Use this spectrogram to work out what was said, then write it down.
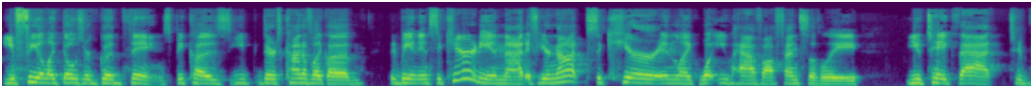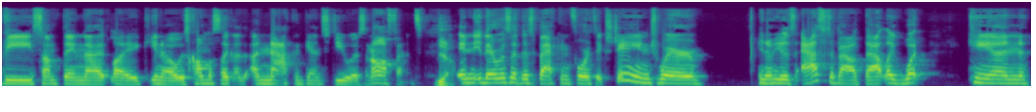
you feel like those are good things because you there's kind of like a there'd be an insecurity in that if you're not secure in like what you have offensively you take that to be something that like you know is almost like a, a knock against you as an offense. Yeah. And there was a, this back and forth exchange where you know he was asked about that like what can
